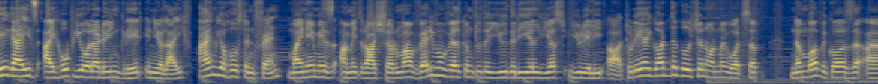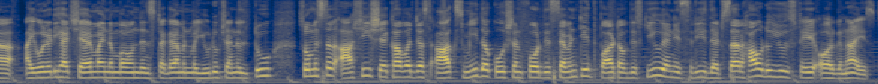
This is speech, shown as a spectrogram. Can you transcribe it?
Hey guys, I hope you all are doing great in your life. I'm your host and friend. My name is Amit Raj Sharma. Very warm welcome to the You the Real Yes You Really Are. Today I got the question on my WhatsApp number because uh, I already had shared my number on the Instagram and my YouTube channel too. So Mr. Ashish Shekhawat just asked me the question for the 17th part of this Q&A series that sir how do you stay organized?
